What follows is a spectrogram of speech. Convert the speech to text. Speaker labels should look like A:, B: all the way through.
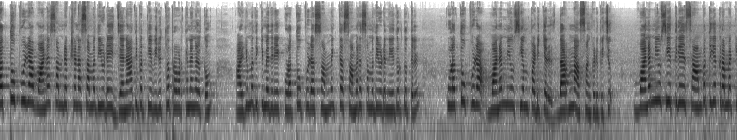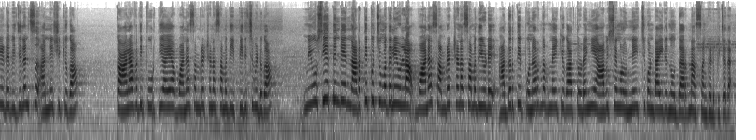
A: കുളത്തൂപ്പുഴ വനസംരക്ഷണ സമിതിയുടെ ജനാധിപത്യ വിരുദ്ധ പ്രവർത്തനങ്ങൾക്കും അഴിമതിക്കുമെതിരെ കുളത്തൂപ്പുഴ സംയുക്ത സമരസമിതിയുടെ നേതൃത്വത്തിൽ കുളത്തൂപ്പുഴ വനം മ്യൂസിയം പഠിക്കൽ ധർണ സംഘടിപ്പിച്ചു. വനം മ്യൂസിയത്തിലെ സാമ്പത്തിക ക്രമക്കേട് വിജിലൻസ് അന്വേഷിക്കുക കാലാവധി പൂർത്തിയായ വനസംരക്ഷണ സമിതി പിരിച്ചുവിടുക മ്യൂസിയത്തിന്റെ നടത്തിപ്പ് ചുമതലയുള്ള വനസംരക്ഷണ സമിതിയുടെ അതിർത്തി പുനർനിർണയിക്കുക തുടങ്ങിയ ആവശ്യങ്ങൾ ഉന്നയിച്ചുകൊണ്ടായിരുന്നു ധർണ സംഘടിപ്പിച്ചത്.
